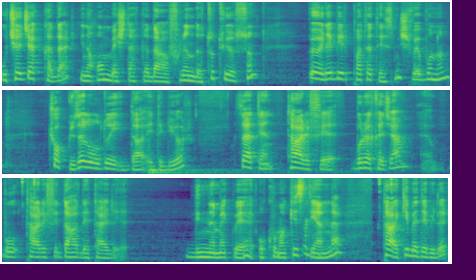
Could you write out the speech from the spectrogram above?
uçacak kadar yine 15 dakika daha fırında tutuyorsun. Böyle bir patatesmiş ve bunun çok güzel olduğu iddia ediliyor. Zaten tarifi bırakacağım. E, Bu tarifi daha detaylı dinlemek ve okumak isteyenler takip edebilir.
